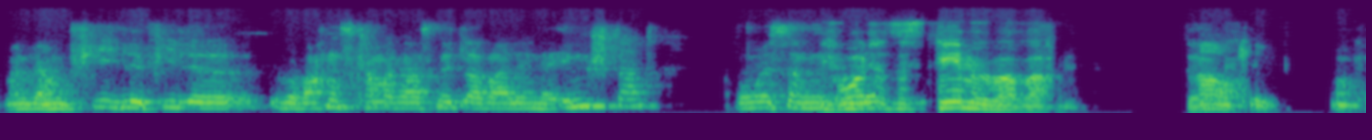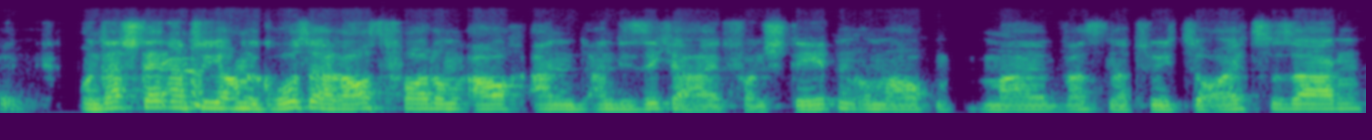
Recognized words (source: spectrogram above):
meine, wir haben viele, viele Überwachungskameras mittlerweile in der Innenstadt. Ich wollte Systeme überwachen. So. Ah, okay. Okay. Und das stellt natürlich auch eine große Herausforderung auch an, an die Sicherheit von Städten, um auch mal was natürlich zu euch zu sagen.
